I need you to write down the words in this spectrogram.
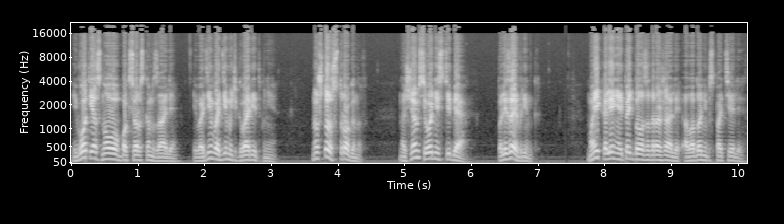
И вот я снова в боксерском зале, и Вадим Вадимович говорит мне, «Ну что ж, Строганов, начнем сегодня с тебя. Полезай в ринг». Мои колени опять было задрожали, а ладони вспотели,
